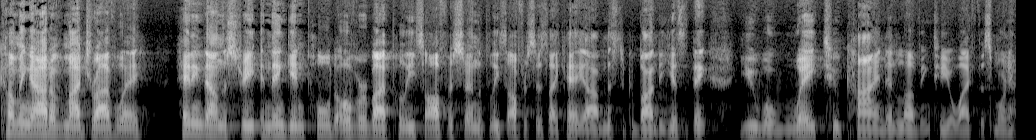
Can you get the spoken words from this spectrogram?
coming out of my driveway, heading down the street, and then getting pulled over by a police officer? And the police officer is like, hey, uh, Mr. Kubandi, here's the thing. You were way too kind and loving to your wife this morning.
